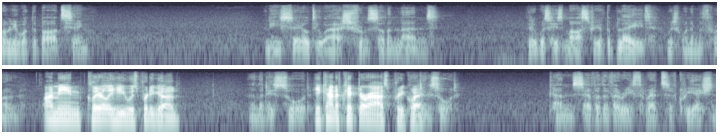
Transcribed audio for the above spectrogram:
Only what the bards sing. That he sailed to Ash from southern lands. That it was his mastery of the blade which won him the throne. I mean, clearly he was pretty good. And that his sword, He kind of kicked our ass pretty quick. hunting sword, can sever the very threads of creation.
